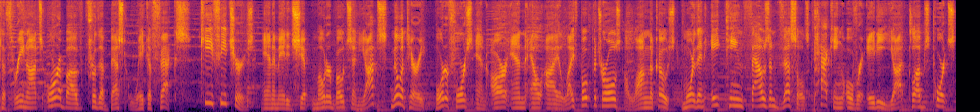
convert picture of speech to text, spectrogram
to 3 knots or above for the best wake effects. Key features animated ship motorboats and yachts, military, border force, and RNLI lifeboat patrols along the coast. More than 18,000 vessels packing over 80 yacht clubs, ports,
